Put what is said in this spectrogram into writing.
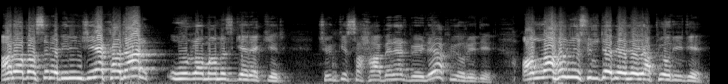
arabasına bininceye kadar uğurlamamız gerekir. Çünkü sahabeler böyle yapıyor idi. Allah'ın Resulü de böyle yapıyor idi.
